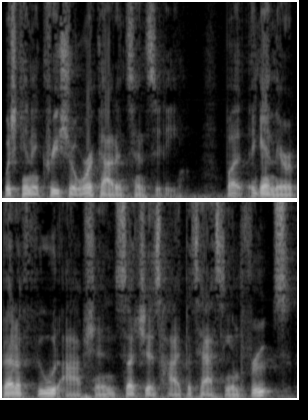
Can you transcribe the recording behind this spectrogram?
which can increase your workout intensity. But again, there are better food options such as high potassium fruits.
